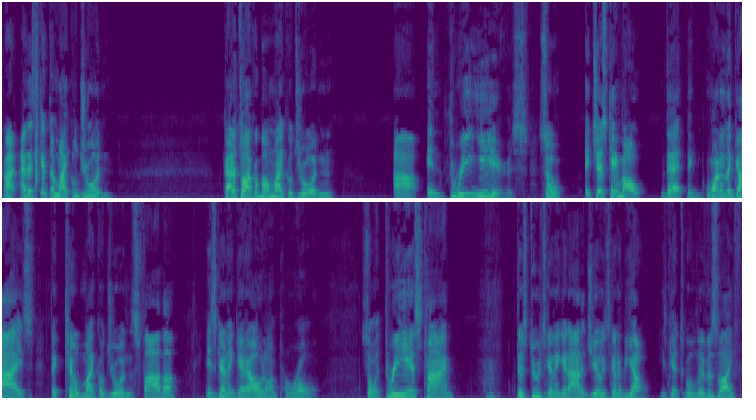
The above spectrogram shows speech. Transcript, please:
All right, let's get to Michael Jordan. Got to talk about Michael Jordan. Uh, in three years, so it just came out that the, one of the guys that killed Michael Jordan's father is going to get out on parole. So in three years' time, this dude's going to get out of jail. He's going to be out. He's get to go live his life,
